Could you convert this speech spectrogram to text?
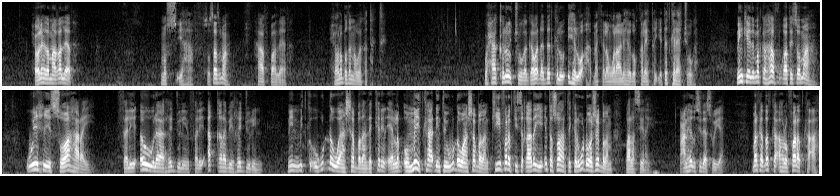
xoolaheeda maaqad leedahay? Nus iyo haaf. Soo saas maaha haaf baad leedahay. Xoolo badanna way ka tagtay. Waxaa kaloo jooga gabadha dad kaloo ehel u ah maalan walaalaheedoo kaleeta iyo dad kalaa jooga. Ninkeeda marka haaf u qaatay soo maaha wixii soo haray fali wlaa rajulin fali aqrabi rajulin nin midka ugu dhowaansho badan dakarin ee lab oo meydkaa dhintay ugu dhowaansho badan kii faradkiisa qaadaya inta soo hartay kan ugu dhawaansho badan baa la siinaya. Macnaheedu sidaas weeyaan. Marka dadka ahlu faradka ah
